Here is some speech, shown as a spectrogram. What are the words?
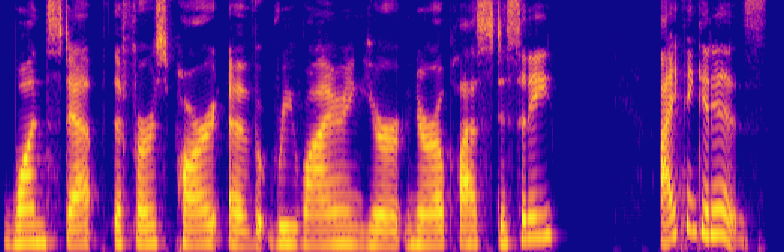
one step, the first part of rewiring your neuroplasticity? I think it is.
